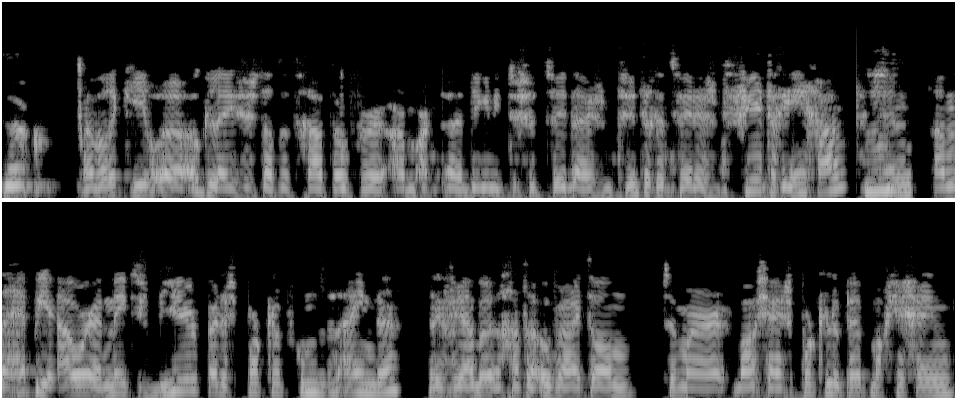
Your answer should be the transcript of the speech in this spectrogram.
Ja. Wat ik hier uh, ook lees is dat het gaat over uh, dingen die tussen 2020 en 2040 ingaan. Mm. En aan de happy hour en meters bier bij de sportclub komt een einde. Dan denk ik van ja, gaat de overheid dan, zeg maar, maar als jij een sportclub hebt mag je geen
